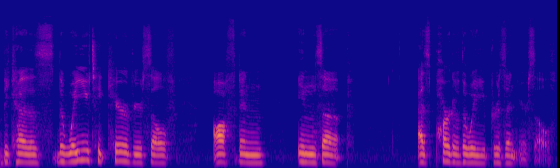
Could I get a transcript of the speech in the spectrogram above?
Because the way you take care of yourself often ends up as part of the way you present yourself.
